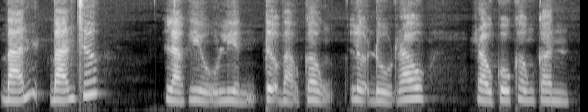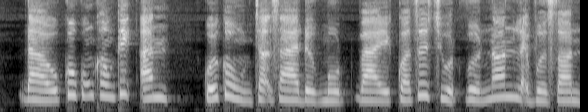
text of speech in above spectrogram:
Bán, bán chứ. Lạc Hiểu liền tựa vào cổng, lựa đồ rau. Rau cô không cần, đào cô cũng không thích ăn. Cuối cùng chọn ra được một vài quả dưa chuột vừa non lại vừa giòn,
